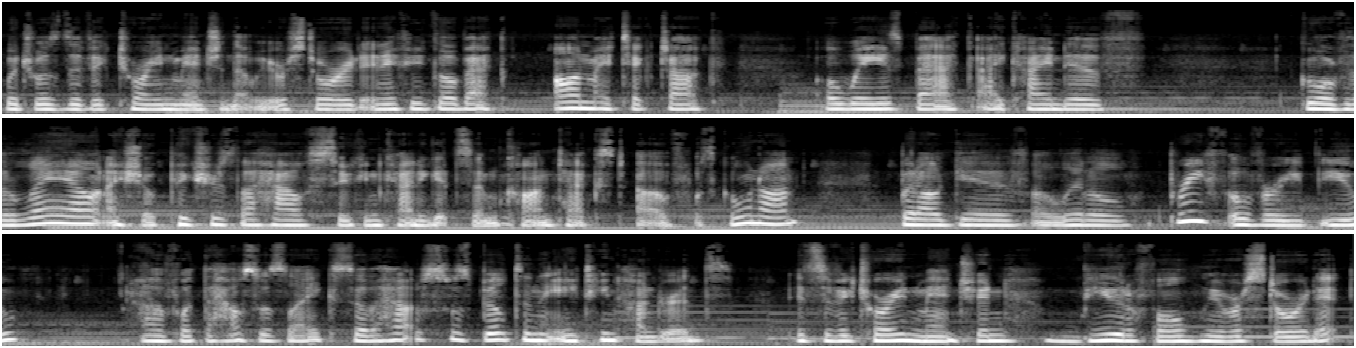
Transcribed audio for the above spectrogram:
which was the Victorian mansion that we restored. And if you go back on my TikTok a ways back, I kind of go over the layout, I show pictures of the house so you can kind of get some context of what's going on. But I'll give a little brief overview of what the house was like. So the house was built in the 1800s. It's a Victorian mansion, beautiful. We restored it.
